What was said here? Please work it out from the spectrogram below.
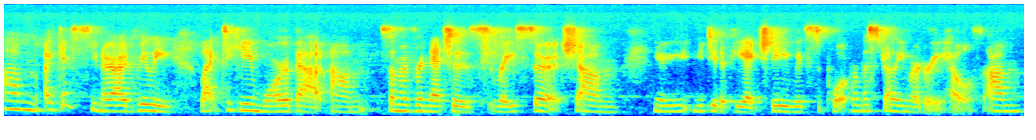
um, I guess, you know, I'd really like to hear more about um, some of Reneta's research. Um, you know, you, you, did a PhD with support from Australian Rotary Health. Um,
